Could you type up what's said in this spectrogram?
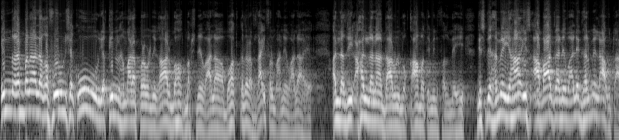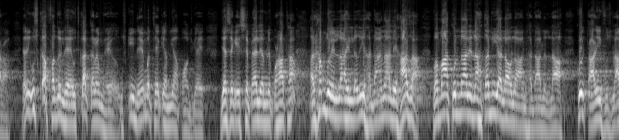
ان ربنا لغفور شکور، یقیناً ہمارا پروردگار بہت بخشنے والا، بہت قدر افزائی فرمانے والا ہے۔ الزی احلنا دار المقامت من فضل ہی جس نے ہمیں یہاں اس آباد رہنے والے گھر میں لا اتارا۔ یعنی اس کا فضل ہے، اس کا کرم ہے، اس کی نعمت ہے کہ ہم یہاں پہنچ گئے۔ جیسے کہ اس سے پہلے ہم نے پڑھا تھا الحمد للہ حدانہ لہٰذا وما کنہ لنحتدی اللہ حدان اللہ۔ کل تعریف اس اللہ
